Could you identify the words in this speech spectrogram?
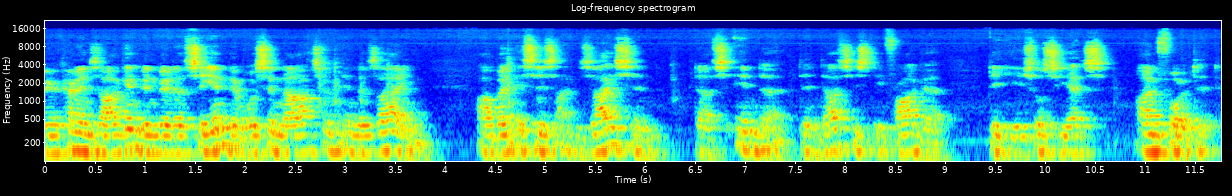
wir können sagen, wenn wir das sehen, wir müssen nah zum Ende sein. Aber es ist ein Zeichen, das Ende. Denn das ist die Frage, die Jesus jetzt antwortet.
